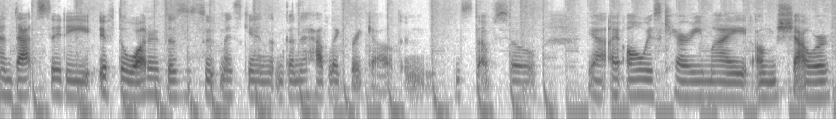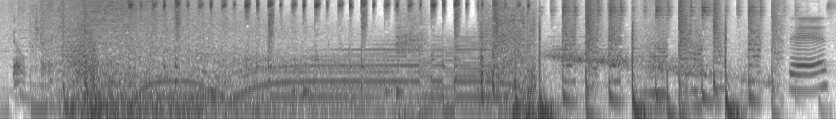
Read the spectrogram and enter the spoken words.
and that city, if the water doesn't suit my skin, I'm gonna have like breakout and, and stuff. So yeah, I always carry my um, shower filter. This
